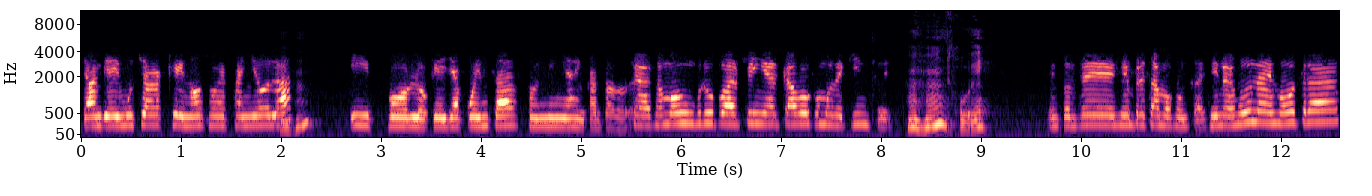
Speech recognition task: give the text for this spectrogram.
También hay muchas que no son españolas y por lo que ella cuenta son niñas O encantadoras. sea, somos un grupo al fin y al cabo como de 15, Ujú, joder. entonces siempre estamos juntas. Si no es una, es otra,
